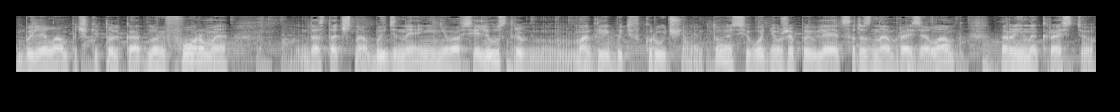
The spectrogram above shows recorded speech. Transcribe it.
были лампочки только одной формы, достаточно обыденные, они не во все люстры могли быть вкручены, то сегодня уже появляется разнообразие ламп, рынок растет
